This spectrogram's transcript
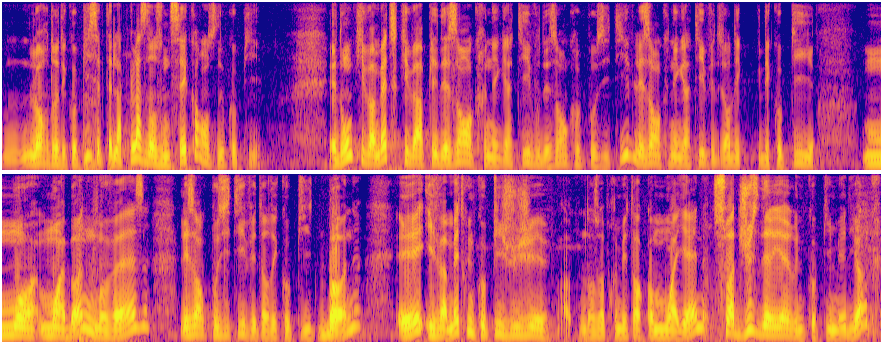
l'ordre des copies, c'est peut-être la place dans une séquence de copies. Et donc il va mettre ce qu'il va appeler des encres négatives ou des encres positives. Les encres négatives étant des, des copies moins, bonnes, mauvaises, les encres positives étant des copies bonnes, et il va mettre une copie jugée, dans un premier temps, comme moyenne, soit juste derrière une copie médiocre,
